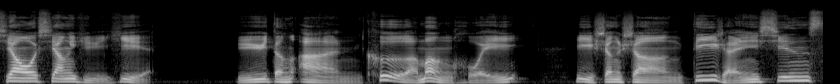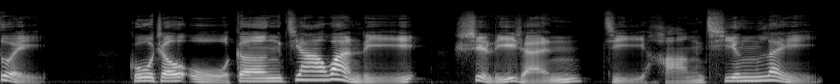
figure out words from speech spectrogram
潇湘雨夜渔灯暗客梦回一声声滴人心碎。孤舟五更家万里是离人几行清泪。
